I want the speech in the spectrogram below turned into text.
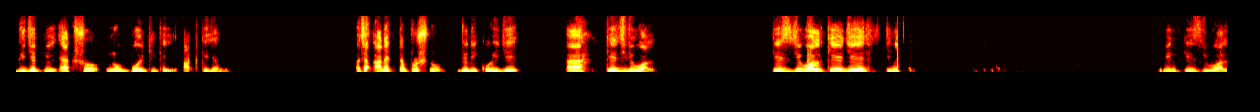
বিজেপি একশো নব্বইটিতেই আটকে যাবে। আচ্ছা আরেকটা প্রশ্ন যদি করি যে কেজরিওয়াল, কেজরিওয়ালকে যে তিনি অরবিন্দ কেজরিওয়াল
